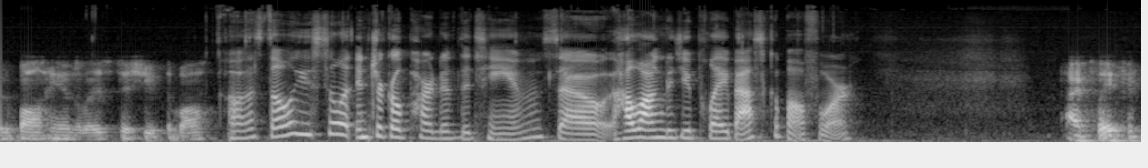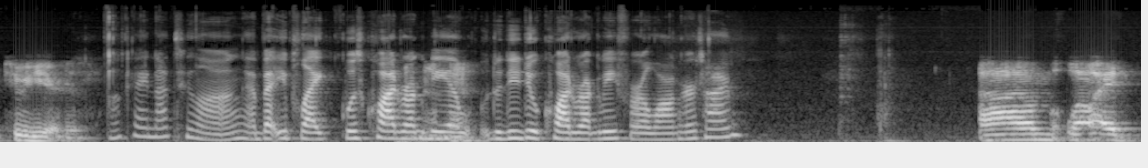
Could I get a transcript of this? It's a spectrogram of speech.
the ball handlers to shoot the ball. Oh, that's still you still an integral part of the team. So, how long did you play basketball for? I played for two years. Okay, not too long. I bet you played was quad rugby. A, did you do quad rugby for a longer time? Um, well, I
